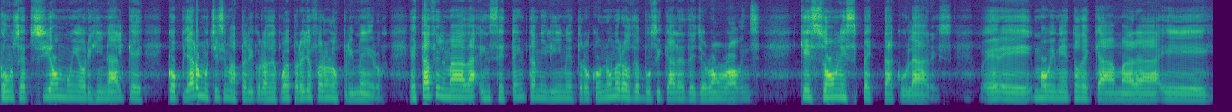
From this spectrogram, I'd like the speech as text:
concepción muy original que copiaron muchísimas películas después, pero ellos fueron los primeros. Está filmada en 70 milímetros con números de musicales de Jerome Robbins que son espectaculares. Eh, movimientos de cámara, eh,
